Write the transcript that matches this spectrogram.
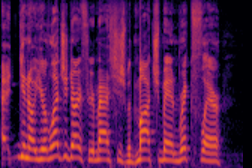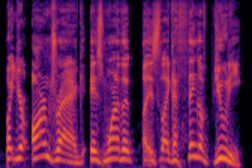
Uh, You know, you're legendary for your matches with Macho Man, Ric Flair, but your arm drag is one of the is like a thing of beauty.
